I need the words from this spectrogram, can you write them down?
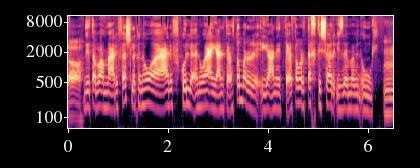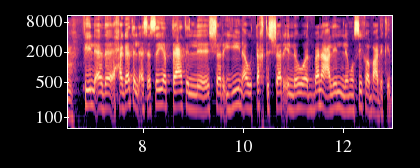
آه. دي طبعا ما عرفهاش لكن هو عارف كل أنواع يعني تعتبر يعني تعتبر تخت شرقي زي ما بنقول مم. في الحاجات الأساسية بتاعه الشرقيين أو التخت الشرقي اللي هو اتبنى عليه الموسيقى بعد كده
